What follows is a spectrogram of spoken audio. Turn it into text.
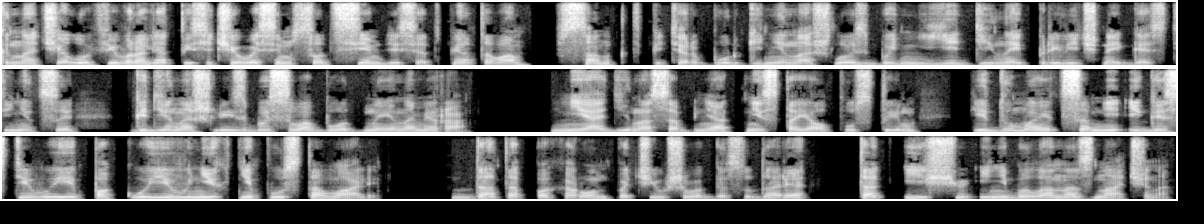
К началу февраля 1875 в Санкт-Петербурге не нашлось бы ни единой приличной гостиницы, где нашлись бы свободные номера. Ни один особняк не стоял пустым, и, думается мне, и гостевые покои в них не пустовали. Дата похорон почившего государя так еще и не была назначена.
